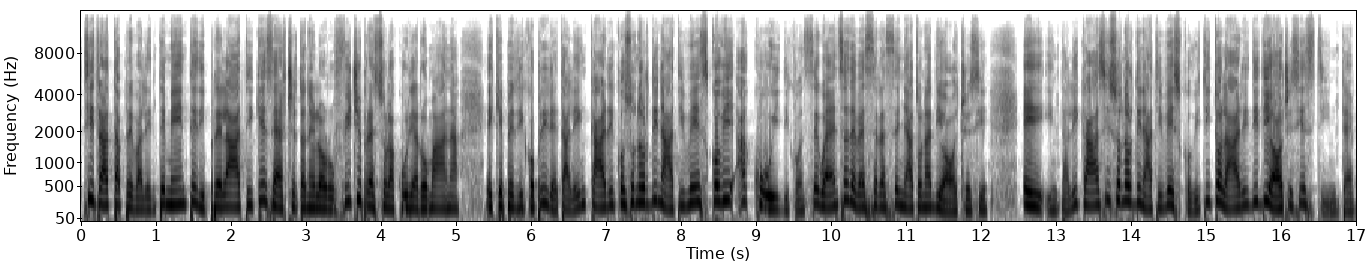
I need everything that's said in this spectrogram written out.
Si tratta prevalentemente di prelati che esercitano i loro uffici presso la curia romana e che per ricoprire tale incarico sono ordinati vescovi a cui di conseguenza deve essere assegnata una diocesi e in tali casi sono ordinati vescovi titolari di diocesi estinte.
